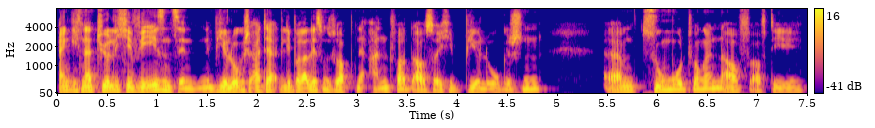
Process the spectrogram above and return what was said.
eigentlich natürliche Wesen sind. Eine biologische, hat der Liberalismus überhaupt eine Antwort auf solche biologischen ähm, Zumutungen, auf, auf die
